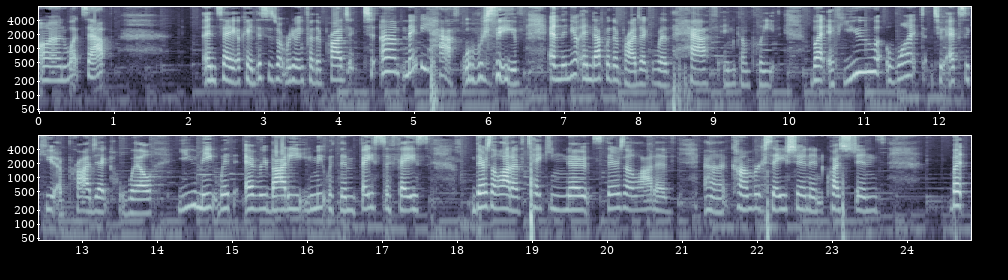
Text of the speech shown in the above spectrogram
on WhatsApp, and say, okay, this is what we're doing for the project, um, maybe half will receive. And then you'll end up with a project with half incomplete. But if you want to execute a project well, you meet with everybody, you meet with them face to face there's a lot of taking notes, there's a lot of uh, conversation and questions, but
